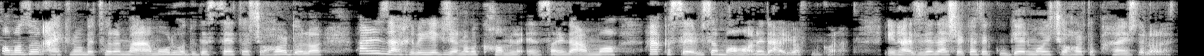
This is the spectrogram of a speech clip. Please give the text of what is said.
آمازون اکنون به طور معمول حدود 3 تا 4 دلار برای ذخیره یک ژنوم کامل انسانی در ماه حق سرویس ماهانه دریافت می کند این هزینه در شرکت گوگل ماهی 4 تا 5 دلار است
